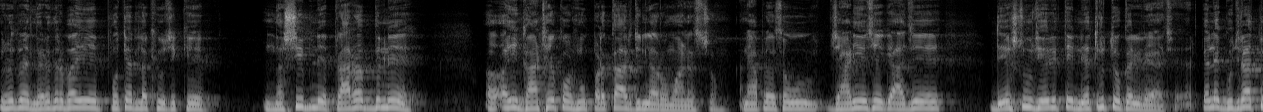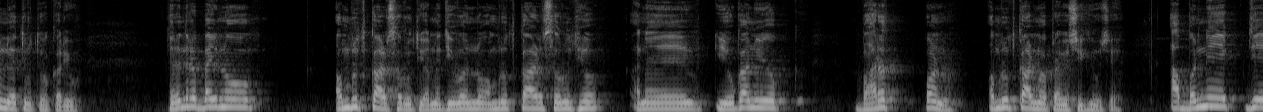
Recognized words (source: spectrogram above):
વિનોદભાઈ, નરેન્દ્રભાઈએ પોતે જ લખ્યું છે કે નસીબને, પ્રારબ્ધને અહીં ગાંઠે કોણ? હું પડકાર ઝીલનારો માણસ છું. અને આપણે સૌ જાણીએ છીએ કે આજે દેશનું જે રીતે નેતૃત્વ કરી રહ્યા છે, પહેલે ગુજરાતનું નેતૃત્વ કર્યું. નરેન્દ્રભાઈનો અમૃતકાળ શરૂ થયો, એમના જીવનનો અમૃતકાળ શરૂ થયો અને યોગાનુયોગ ભારત પણ અમૃતકાળમાં પ્રવેશી ગયું છે. આ બંને એક જે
